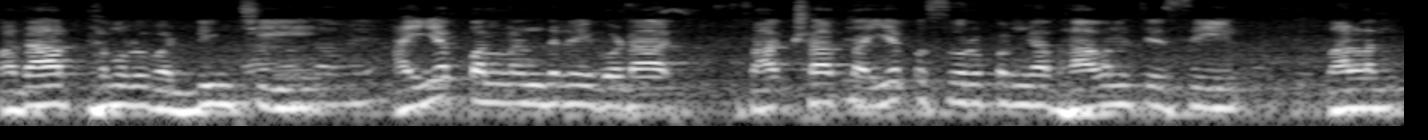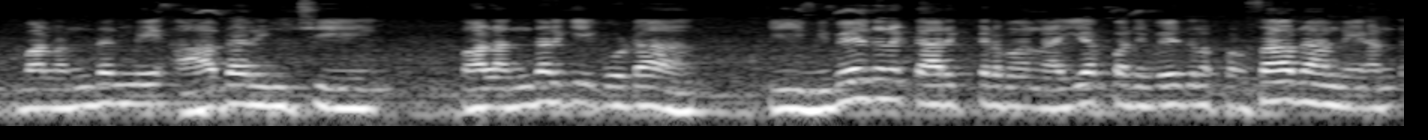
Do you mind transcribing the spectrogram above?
పదార్థములు వడ్డించి అయ్యప్పలందరినీ కూడా సాక్షాత్ అయ్యప్ప స్వరూపంగా భావన చేసి వాళ్ళ వాళ్ళందరినీ ఆదరించి వాళ్ళందరికీ కూడా ఈ నివేదన కార్యక్రమాన్ని అయ్యప్ప నివేదన ప్రసాదాన్ని అందరి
